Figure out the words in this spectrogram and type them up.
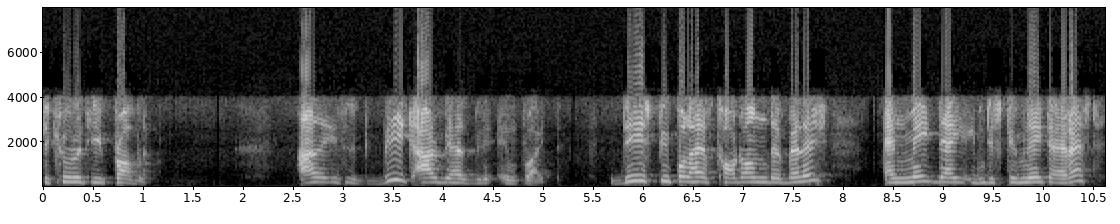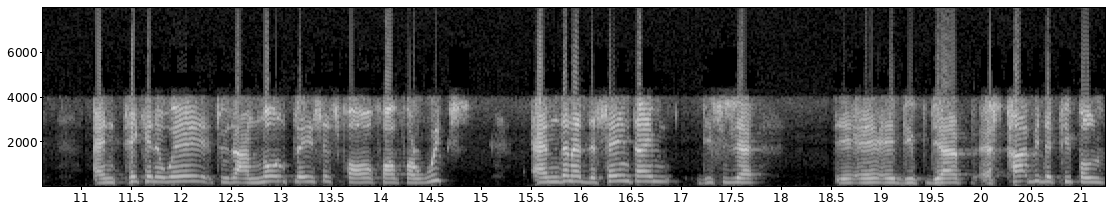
security problem. And it is big army has been employed. These people have caught on the village and made their indiscriminate arrest and taken away to the unknown places for, for, for weeks. And then at the same time, this is a they are starving the people,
